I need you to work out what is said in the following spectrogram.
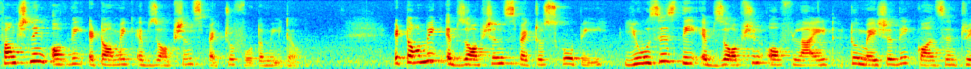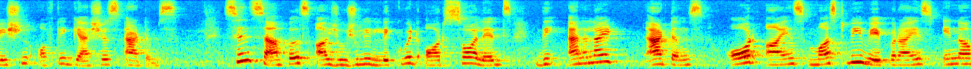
Functioning of the atomic absorption spectrophotometer. Atomic absorption spectroscopy uses the absorption of light to measure the concentration of the gaseous atoms. Since samples are usually liquid or solids, the analyte atoms or ions must be vaporized in a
